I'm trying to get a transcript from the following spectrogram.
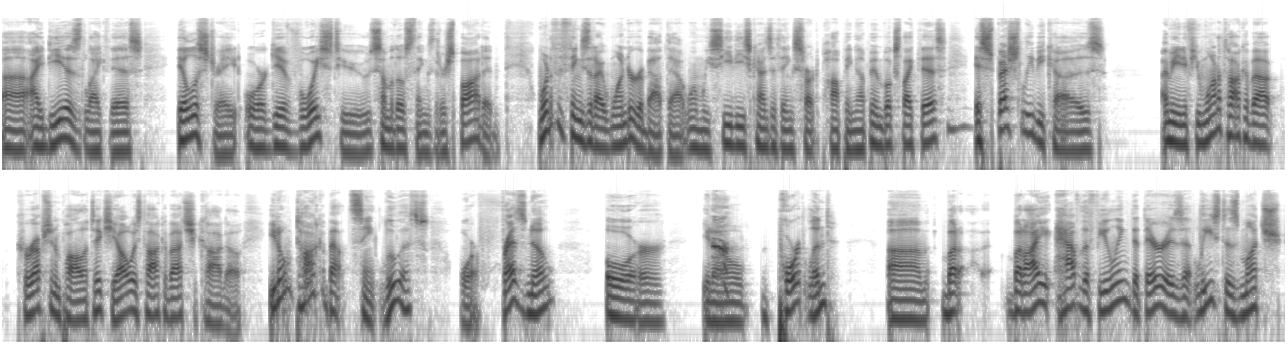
uh, ideas like this, illustrate or give voice to some of those things that are spotted. One of the things that I wonder about that when we see these kinds of things start popping up in books like this, especially because, I mean, if you want to talk about corruption in politics, you always talk about Chicago. You don't talk about St. Louis or Fresno or, you know, Portland. Um, but but I have the feeling that there is at least as much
